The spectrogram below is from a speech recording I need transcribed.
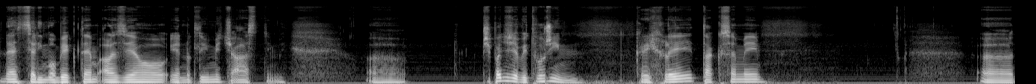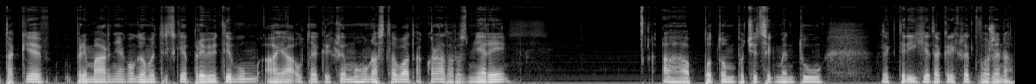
ne s celým objektem, ale s jeho jednotlivými částmi. v případě, že vytvořím krychly, tak se mi tak je primárně jako geometrické primitivum a já u té krychle mohu nastavovat akorát rozměry a potom počet segmentů, ze kterých je tak rychle tvořena.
